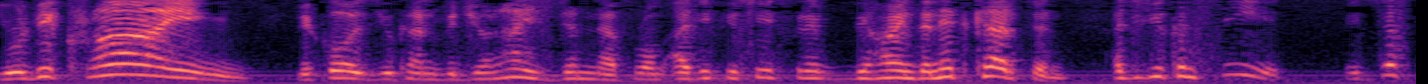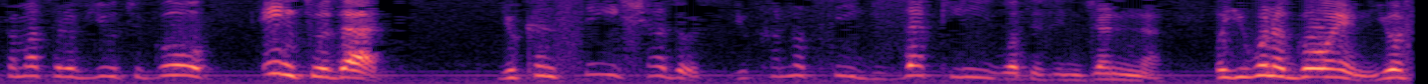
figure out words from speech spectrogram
You will be crying because you can visualize Jannah from as if you see it from behind the net curtain, as if you can see it. It's just a matter of you to go into that. You can see shadows. You cannot see exactly what is in Jannah. But you want to go in. You're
